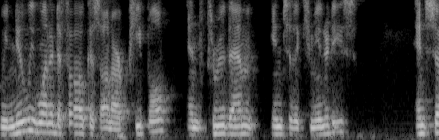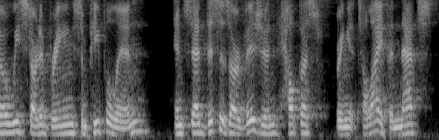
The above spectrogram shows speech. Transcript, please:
We knew we wanted to focus on our people and through them into the communities. And so we started bringing some people in and said, This is our vision, help us bring it to life. And that's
